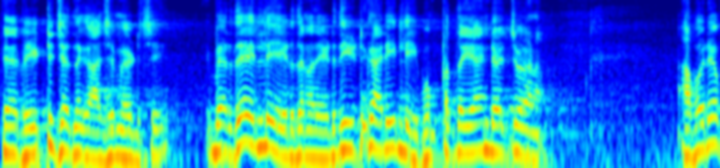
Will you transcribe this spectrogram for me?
പിന്നെ വീട്ടിൽ ചെന്ന് കാശ് മേടിച്ച്. വെറുതെ ഇല്ലേ എഴുതണത്? എഴുതിയിട്ട് കാര്യമില്ലേ? മുപ്പത്തയ്യായിരം രൂപ വെച്ച് വേണം. അപ്പോൾ ഒരു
